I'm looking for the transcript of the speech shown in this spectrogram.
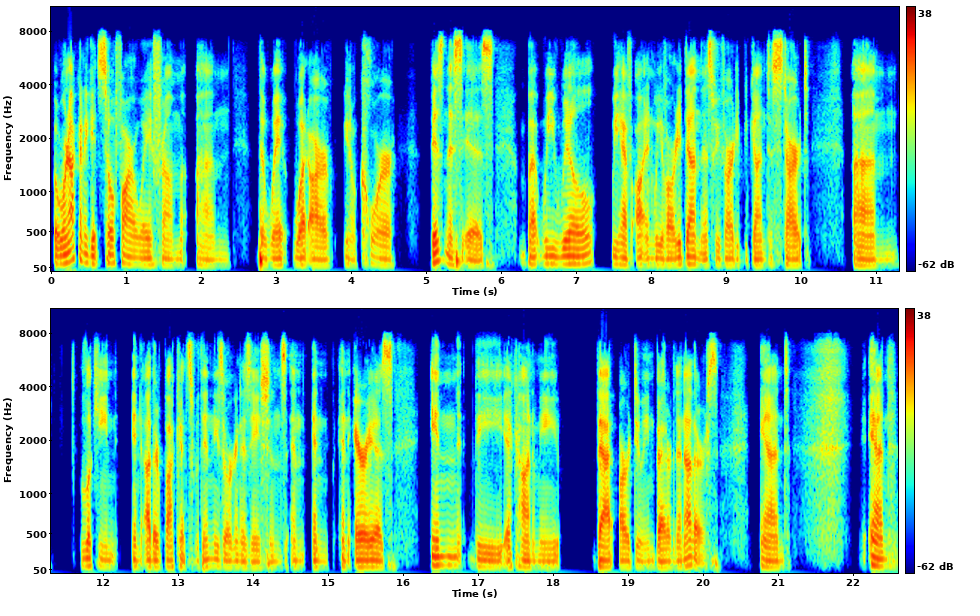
but we're not going to get so far away from um, the way what our you know core business is. But we will. We have, and we have already done this. We've already begun to start um, looking in other buckets within these organizations and and and areas in the economy that are doing better than others. And and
